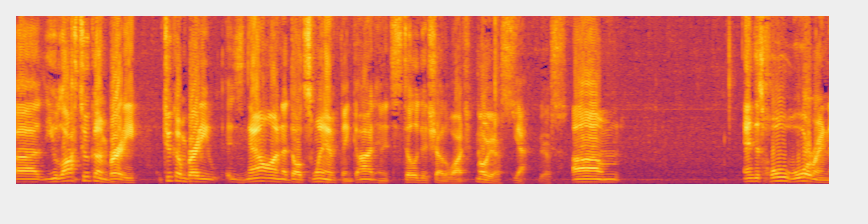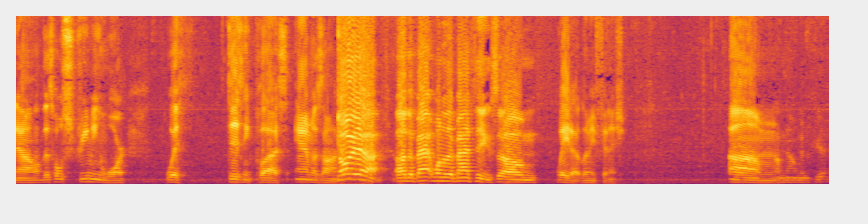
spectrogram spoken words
Uh, you lost Tuca and Birdie. Tuca and Birdie is now on Adult Swim, thank God, and it's still a good show to watch. Oh yes. Yeah. Yes. Um, and this whole war right now, this whole streaming war with Disney Plus, Amazon. Oh yeah. Uh, the bad. One of the bad things. Um. Wait up, let me finish. Um, I'm now I'm gonna forget.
